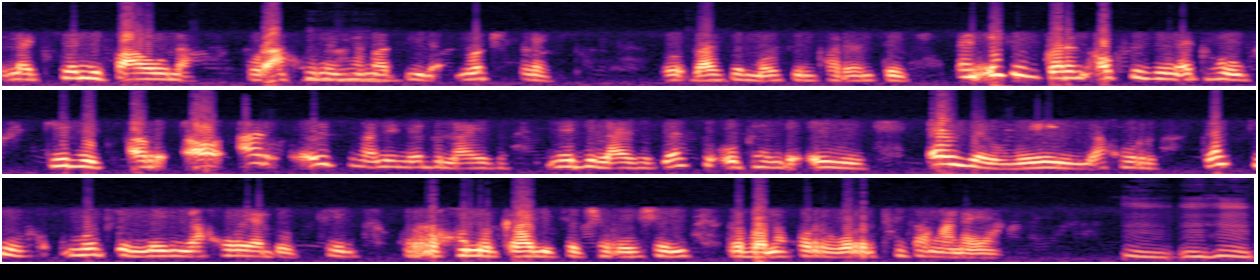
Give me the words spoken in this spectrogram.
like semi faula gore a kgone hema pila not flat. That's the most important thing. And if you've got an oxygen at home, give it or, ultimately nebulizer, nebulizer just to open the airway as a way ya gore just to mo tseleng ya go ya doctor gore re kgone go kry saturation re bona gore re thusa ngwana yang.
